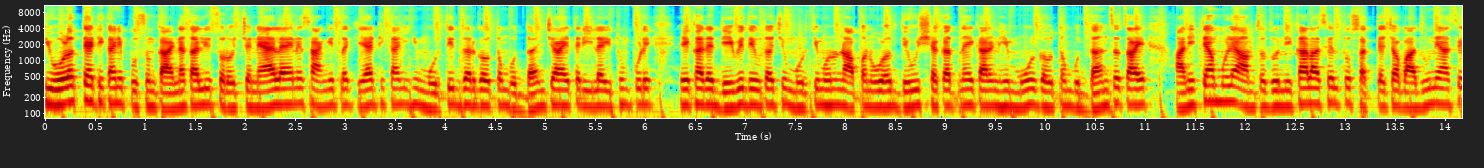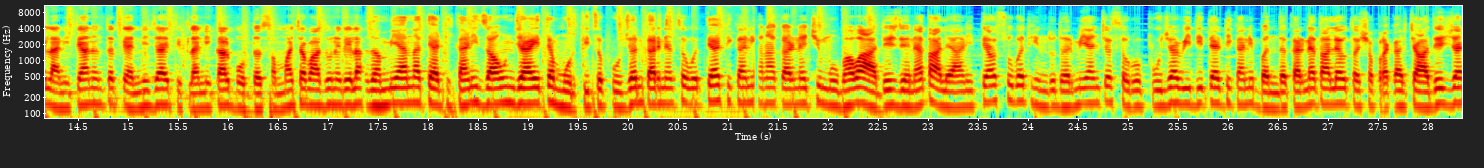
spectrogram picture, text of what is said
ती ओळख त्या ठिकाणी पुसून काढण्यात आली. सर्वोच्च न्यायालयाने सांगितलं की या ठिकाणी ही मूर्तीच जर गौतम बुद्धांची आहे तर हिला इथून पुढे एखाद्या देवी देवताची मूर्ती म्हणून आपण ओळख देऊ शकत नाही कारण हे मूळ गौतम बुद्धांचंच आहे. आणि त्यामुळे आमचा जो निकाल असेल तो सत्याच्या बाजूने असेल आणि त्यानंतर त्यांनी जे आहे तिथला निकाल बौद्ध समाजाच्या बाजूने दिला. धम्मियांना त्या ठिकाणी जाऊन जे आहे त्या मूर्तीचं पूजन करण्याचं व त्या ठिकाणी करण्याची मुभावा आदेश देण्यात आले. आणि त्यासोबत हिंदू धर्मियांच्या सर्व पूजा विधी त्या ठिकाणी बंद करण्यात आल्या होत्या अशा प्रकारचे आदेश जे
